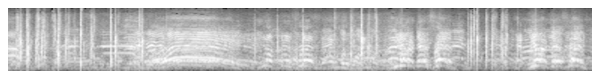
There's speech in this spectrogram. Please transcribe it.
Hei! We are their friend! We are their friend!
